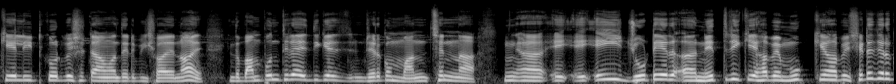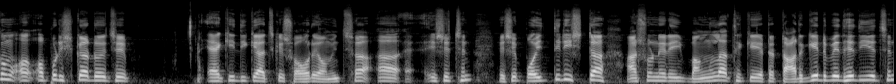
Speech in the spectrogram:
কে লিড করবে সেটা আমাদের বিষয় নয়। কিন্তু বামপন্থীরা এদিকে যেরকম মানছেন না এই- এই জোটের নেত্রী কে হবে, মুখ কে হবে, সেটা যেরকম অপরিষ্কার রয়েছে একই দিকে আজকে শহরে অমিত শাহ এসেছেন। এসে পঁয়ত্রিশটা আসনের এই বাংলা থেকে একটা টার্গেট বেঁধে দিয়েছেন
